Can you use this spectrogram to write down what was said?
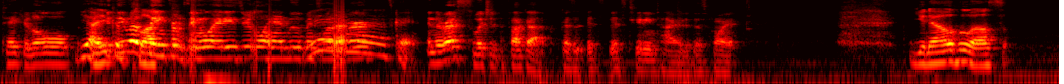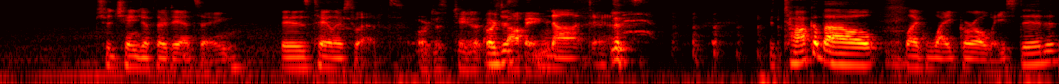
Take your little. Yeah, you you could do a thing from single ladies, your little hand movements, yeah, whatever, that's great. and the rest switch it the fuck up because it's it's getting tired at this point. You know who else should change up their dancing? Is Taylor Swift. Or just change it up by Or just stopping. not dance. Talk about like white girl wasted.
